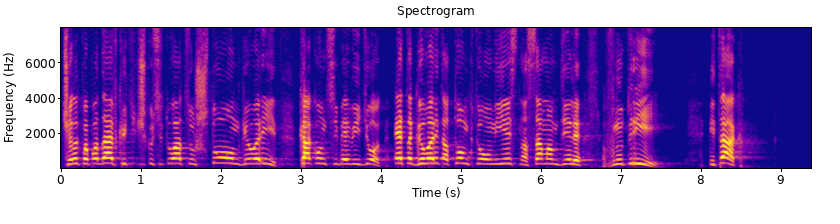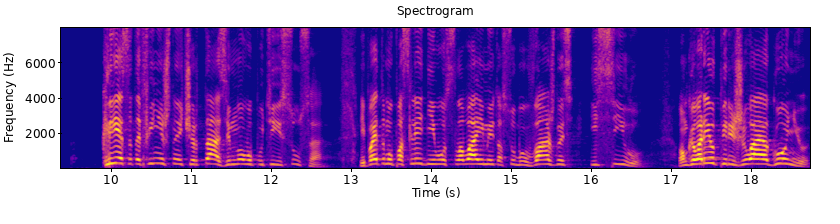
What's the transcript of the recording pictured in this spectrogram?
Человек, попадая в критическую ситуацию, что он говорит? Как он себя ведет? Это говорит о том, кто он есть на самом деле внутри. Итак, крест – это финишная черта земного пути Иисуса. И поэтому последние его слова имеют особую важность и силу. Он говорил, переживая агонию.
